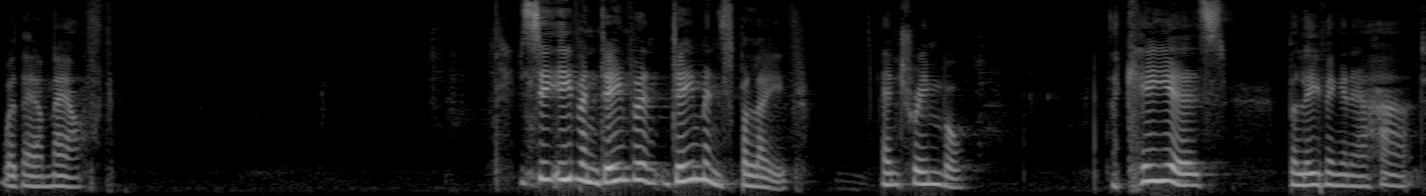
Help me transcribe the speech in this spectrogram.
with our mouth. You see, even demons believe and tremble. The key is believing in our heart.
